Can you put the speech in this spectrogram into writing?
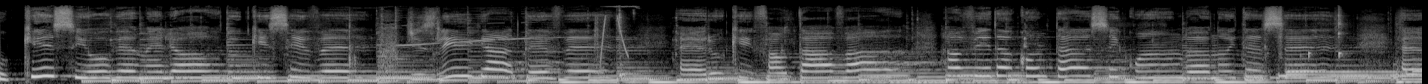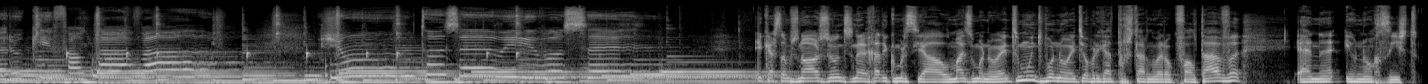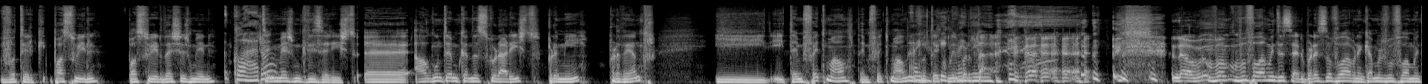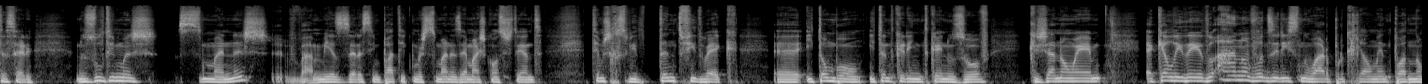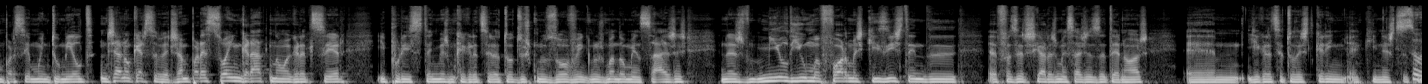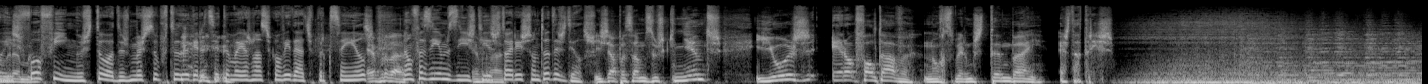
O que se ouve é melhor do que se vê. Desliga a TV, era o que faltava. A vida acontece quando anoitecer, era o que faltava. Juntos eu e você. E cá estamos nós juntos na Rádio Comercial mais uma noite. Muito boa noite obrigado por estar no Era o que Faltava. Ana, eu não resisto, vou ter que. Posso ir? Posso ir? Deixas-me ir? Claro. Tenho mesmo que dizer isto. Uh, há algum tempo que ando a segurar isto, para mim, para dentro. E, e tem-me feito mal, tem-me feito mal e Ai, vou o ter que que, libertar. não, vou, vou falar muito a sério. Parece que a falar a brincar, mas vou falar muito a sério. Nas últimas semanas, vá, meses era simpático, mas semanas é mais consistente. Temos recebido tanto feedback uh, e tão bom e tanto carinho de quem nos ouve que já não é aquela ideia do ah, não vou dizer isso no ar porque realmente pode não parecer muito humilde. Já não quero saber, já me parece só ingrato não agradecer e por isso tenho mesmo que agradecer a todos os que nos ouvem, que nos mandam mensagens nas mil e uma formas que existem de eh, fazer chegar as mensagens até nós um, e agradecer todo este carinho aqui neste Sois programa. fofinhos todos, mas sobretudo agradecer também aos nossos convidados, porque sem eles É não fazíamos isto É e as histórias são todas deles. E já passámos os 500 e hoje era o que faltava, não recebermos também esta atriz.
